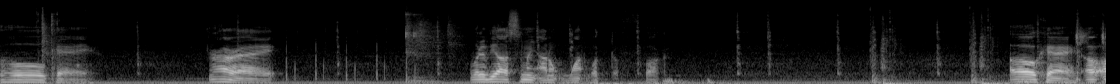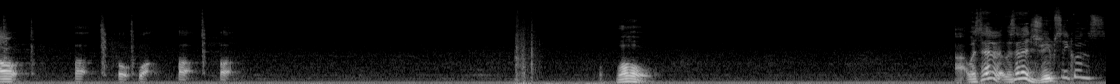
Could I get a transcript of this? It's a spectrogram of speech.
Okay. Alright. Whatever y'all saying, I don't want. What the fuck? Okay. Oh, oh, oh, oh, oh, oh. Whoa. Uh, was that a, was that a dream sequence?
